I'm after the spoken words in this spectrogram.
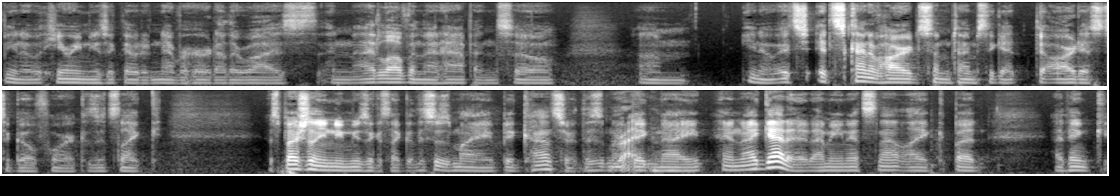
you know hearing music they would have never heard otherwise, and I love when that happens. So, um, you know, it's it's kind of hard sometimes to get the artist to go for it because it's like, especially in new music, it's like this is my big concert, this is my right. big night, and I get it. I mean, it's not like, but I think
